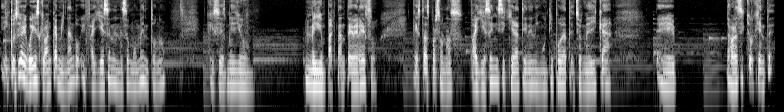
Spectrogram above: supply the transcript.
Inclusive hay güeyes que van caminando y fallecen en ese momento, ¿no? Que si es medio, medio impactante ver eso. Que estas personas fallecen y ni siquiera tienen ningún tipo de atención médica eh, ahora sí que urgente.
